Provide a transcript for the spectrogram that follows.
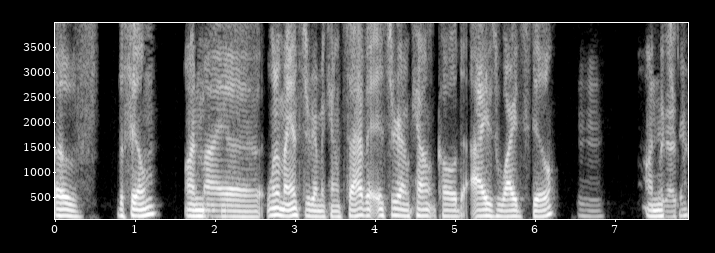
of the film on my uh one of my Instagram accounts. So I have an Instagram account called Eyes Wide Still Mm-hmm. on Instagram.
